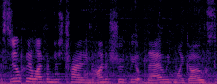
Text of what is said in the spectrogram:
I still feel like I'm just trailing behind. I should be up there with my ghost.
